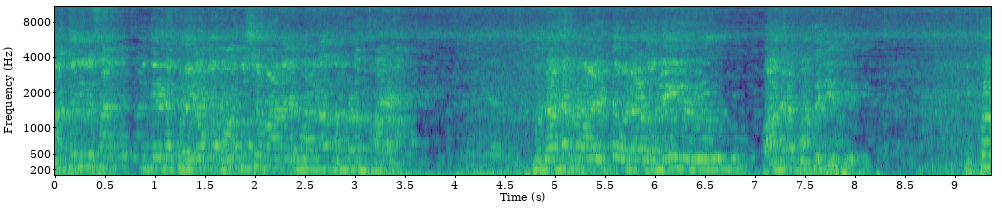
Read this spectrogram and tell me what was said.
ആധുനിക സാങ്കേതികവിദ്യയുടെ പ്രയോഗം ആവശ്യമാണ് എന്നാണ് നമ്മുടെ ധാരണ. ഉദാഹരണമായിട്ട് ഒരാൾ ഒലയിലൊരു വാഹനം ബുക്ക് ചെയ്തു. ഇപ്പോൾ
